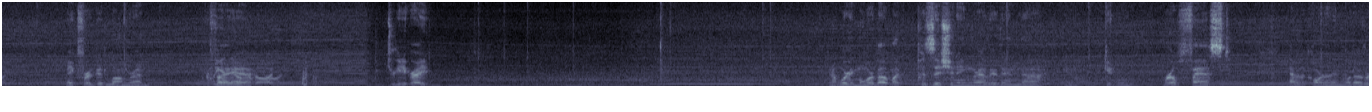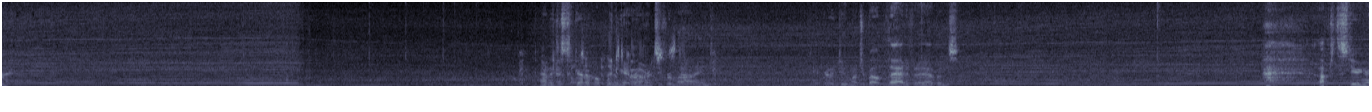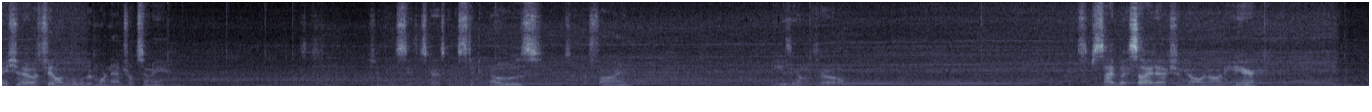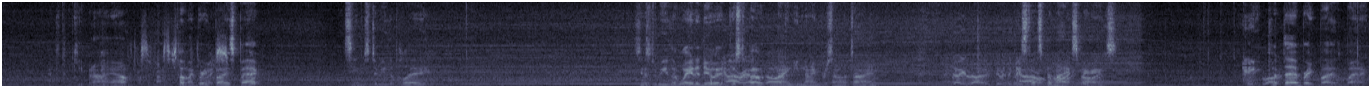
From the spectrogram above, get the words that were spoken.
Make for a good long run if I uh, treat it right. Gonna worry more about my positioning rather than uh, you know getting real fast out of the corner and whatever. Kinda just gotta hope we don't get run into from behind. Really do much about that if it happens. Up to the steering ratio, it's feeling a little bit more natural to me. Checking to see if this guy's gonna stick a nose. Looks like we're fine. Easy on the throttle. Got some side by side action going on here. Have to keep an eye out. That's the fastest Put my lap of the brake bias back. Seems to be the play. Seems to be the way to do it just about 99% of the time. At least that's been my experience. Put that brake bias back.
